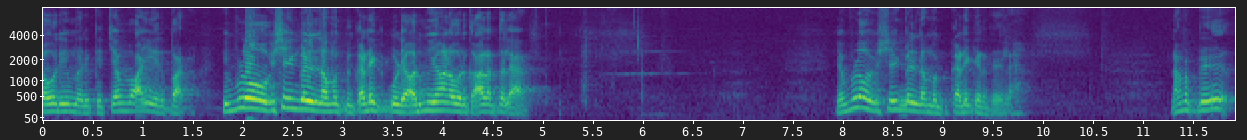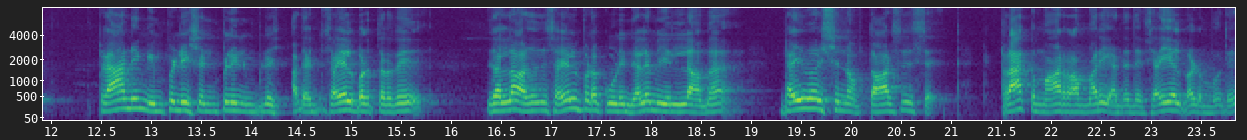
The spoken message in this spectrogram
சௌரியம் இருக்குது செவ்வாயும் இருப்பார். இவ்வளோ விஷயங்கள் நமக்கு கிடைக்கக்கூடிய அருமையான ஒரு காலத்தில் எவ்வளோ விஷயங்கள் நமக்கு கிடைக்கிறது இதில்? நமக்கு பிளானிங் இம்ப்ளிடேஷன் இம்ப்ளிடேஷன் அதை செயல்படுத்துறது இதெல்லாம் அது செயல்படக்கூடிய நிலைமை இல்லாமல் டைவர்ஷன் ஆஃப் தாட்ஸு ட்ராக் மாறுற மாதிரி அந்த செயல்படும் செயல்படும்போது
